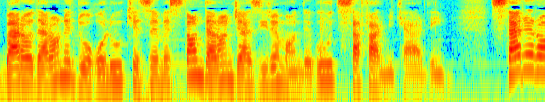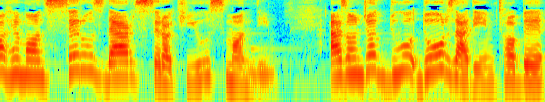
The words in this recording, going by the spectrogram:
برادران دوقلو که زمستان در آن جزیره مانده بود سفر می کردیم. سر راهمان سه روز در سراکیوس ماندیم. از آنجا دور زدیم تا به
